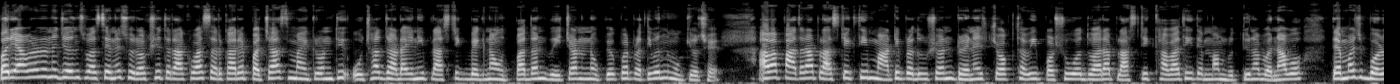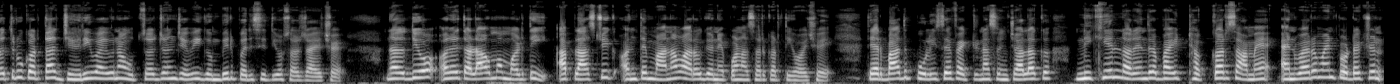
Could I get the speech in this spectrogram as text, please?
પર્યાવરણ અને જનસ્વાસ્થ્યને સુરક્ષિત રાખવા સરકારે પચાસ માઇક્રોનથી ઓછા જાડાઈની પ્લાસ્ટિક બેગના ઉત્પાદન, વેચાણ અને ઉપયોગ પર પ્રતિબંધ મૂક્યો છે. આવા પાતળા પ્લાસ્ટિકથી માટી પ્રદૂષણ, ડ્રેનેજ ચોક થવી, પશુઓ દ્વારા પ્લાસ્ટિક ખાવાથી તેમના મૃત્યુના બનાવો તેમજ બળતરું કરતા ઝેરી વાયુના ઉત્સર્જન જેવી ગંભીર પરિસ્થિતિઓ સર્જાય છે. નદીઓ અને તળાવમાં મળતી આ પ્લાસ્ટિક અંતે માનવ આરોગ્યને પણ અસર કરતી હોય છે. ત્યારબાદ પોલીસે ફેક્ટરીના સંચાલક નિખિલ નરેન્દ્રભાઈ ઠક્કર સામે એન્વાયરમેન્ટ પ્રોટેક્શન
